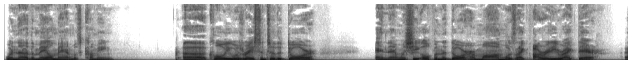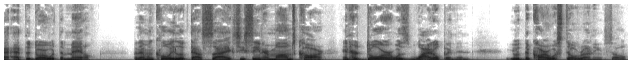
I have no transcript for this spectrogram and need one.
when uh, the mailman was coming, uh, Chloe was racing to the door And then when she opened the door, her mom was like already right there at, at the door with the mail. But then when Chloe looked outside, she seen her mom's car and her door was wide open and it, the car was still running. So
